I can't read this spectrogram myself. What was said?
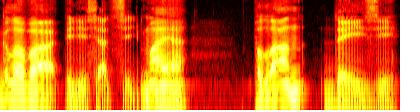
Глава 57. План Дейзи.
